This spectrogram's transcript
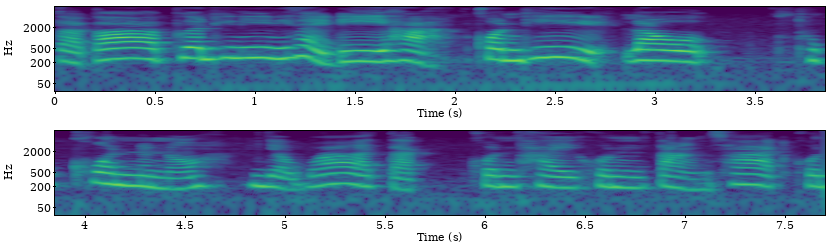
แต่ก็เพื่อนที่นี่นิสัยดีค่ะ คนที่เราทุกคนนะเนาะอย่าว่าแต่คนไทยคนต่างชาติคน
